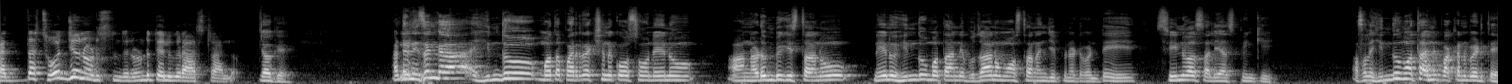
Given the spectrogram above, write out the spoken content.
పెద్ద చోద్యం నడుస్తుంది రెండు తెలుగు రాష్ట్రాల్లో. ఓకే. అంటే నిజంగా హిందూ మత పరిరక్షణ కోసం నేను నడుం బిగిస్తాను నేను హిందూ మతాన్ని భుజాన మోస్తానని చెప్పినటువంటి శ్రీనివాస్ అలియాస్ పింకీ. అసలు హిందూ మతాన్ని పక్కన పెడితే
